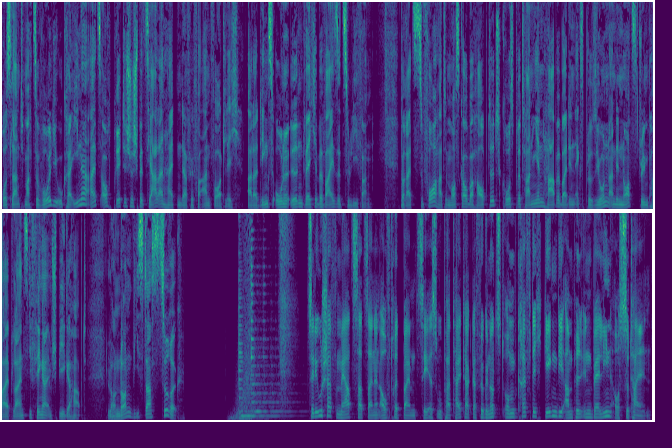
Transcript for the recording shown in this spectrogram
Russland macht sowohl die Ukraine als auch britische Spezialeinheiten dafür verantwortlich, allerdings ohne irgendwelche Beweise zu liefern. Bereits zuvor hatte Moskau behauptet, Großbritannien habe bei den Explosionen an den Nord Stream Pipelines die Finger im Spiel gehabt. London wies das zurück. CDU-Chef Merz hat seinen Auftritt beim CSU-Parteitag dafür genutzt, um kräftig gegen die Ampel in Berlin auszuteilen.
